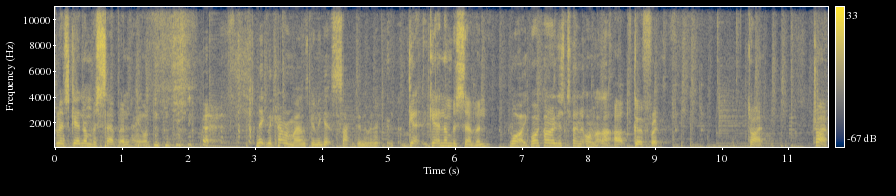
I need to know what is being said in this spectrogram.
Let's get number seven. Hang on. Nick, the cameraman's going to get sacked in a minute. Get get a number seven. Why? Why can't I just turn it on like that? Uh, go for it. Try it. Try it.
